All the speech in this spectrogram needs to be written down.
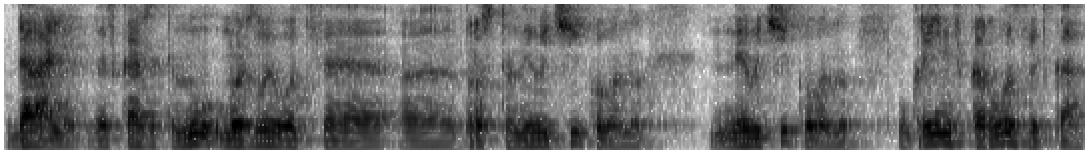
Далі, ви скажете, ну можливо, це е, просто неочікувано. Неочікувано. Українська розвідка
